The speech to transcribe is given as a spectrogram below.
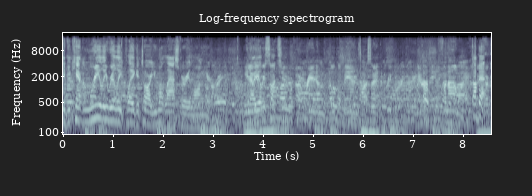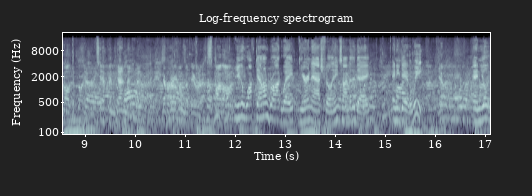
if you can't really, really play guitar, you won't last very long here. Right. You know, Yeah, you'll, we saw two uh, random local bands outside of the free They were phenomenal. I bet. They're called Tip and Denman. But never heard of them, but they were spot on. you can walk down on Broadway here in Nashville any time of the day, any day of the week, and you'll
